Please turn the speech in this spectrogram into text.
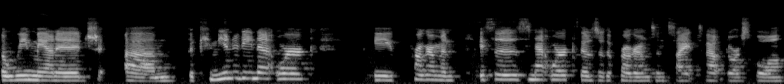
So we manage um, the community network, the program and places network. Those are the programs and sites of outdoor school,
